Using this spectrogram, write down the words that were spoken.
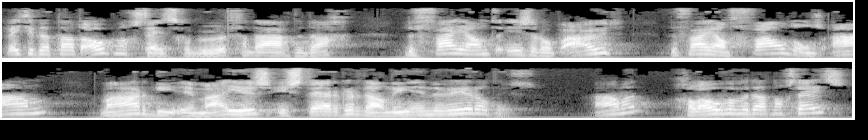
Weet je dat dat ook nog steeds gebeurt vandaag de dag? De vijand is erop uit, de vijand valt ons aan, maar die in mij is, is sterker dan die in de wereld is. Amen? Geloven we dat nog steeds?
